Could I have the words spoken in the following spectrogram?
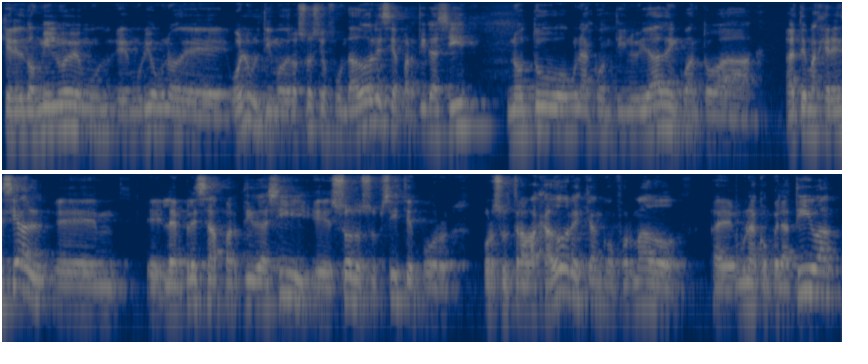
que en el 2009 eh, murió uno de, o el último de los socios fundadores y a partir de allí no tuvo una continuidad en cuanto a, al tema gerencial. Eh, eh, la empresa a partir de allí solo subsiste por, por sus trabajadores que han conformado una cooperativa,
